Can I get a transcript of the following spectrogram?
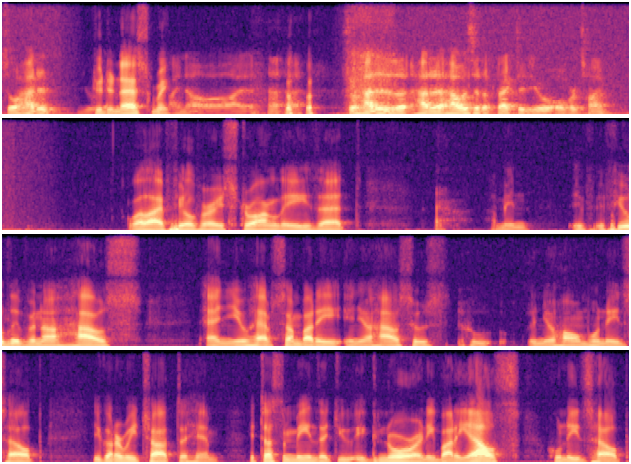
So how did you didn't ask me? I know. I so how did it, how did how has it affected you over time? Well, I feel very strongly that. I mean if, if you live in a house and you have somebody in your house who's who in your home who needs help, you got to reach out to him. It doesn't mean that you ignore anybody else who needs help,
